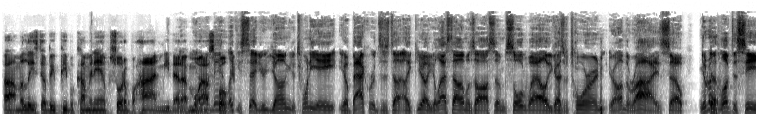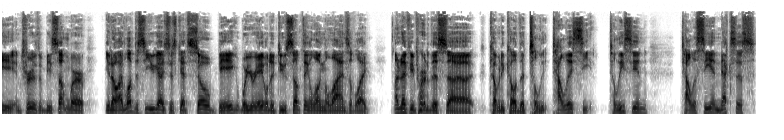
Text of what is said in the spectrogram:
um, at least there'll be people coming in sort of behind me that are You more know, man, outspoken. like you said, you're young, you're 28. You know, Backwordz is done. Like you know, your last album was awesome, sold well. You guys are torn, you're on the rise. So you know, what I'd love to see. In truth, would be something where you know, I'd love to see you guys just get so big where you're able to do something along the lines of like I don't know if you've heard of this uh, company called the Tal- Talisi- Taliesin Taliesin Nexus.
